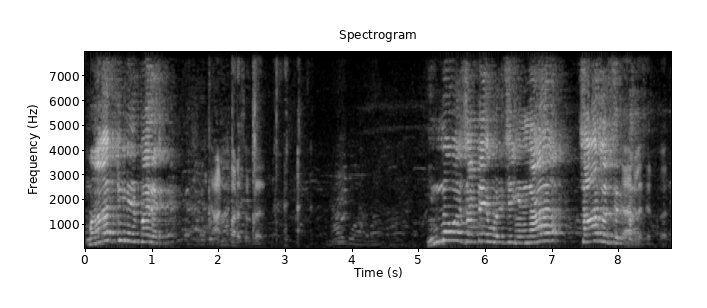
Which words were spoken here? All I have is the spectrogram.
மார்டின் இருப்பாரு இன்னொரு சட்டையை உரிச்சீங்கன்னா சார்லஸ் இருப்பாரு.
